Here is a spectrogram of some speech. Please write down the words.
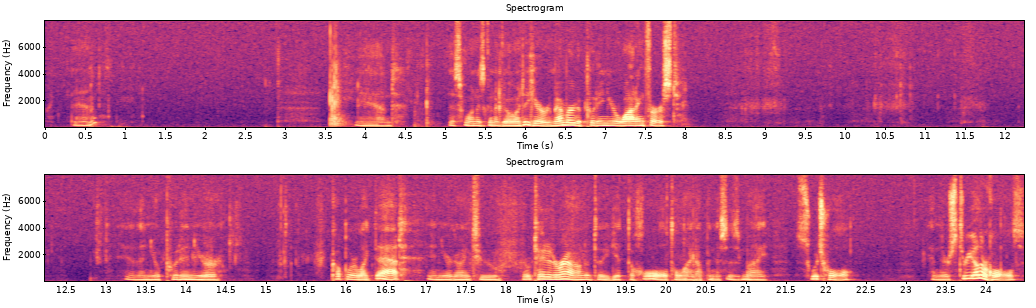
Like that. And this one is going to go into here. Remember to put in your wadding first. And then you'll put in your coupler like that, and you're going to rotate it around until you get the hole to line up. And this is my switch hole. And there's three other holes,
